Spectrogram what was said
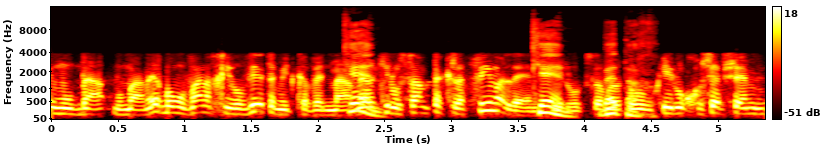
אם הוא מה- הוא מהמר במובן החיובי, אתה מתכוון, מהמר כן. כאילו שם את הקלפים עליהם, כן, כאילו, זאת אומרת. הוא כאילו חושב שהם,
